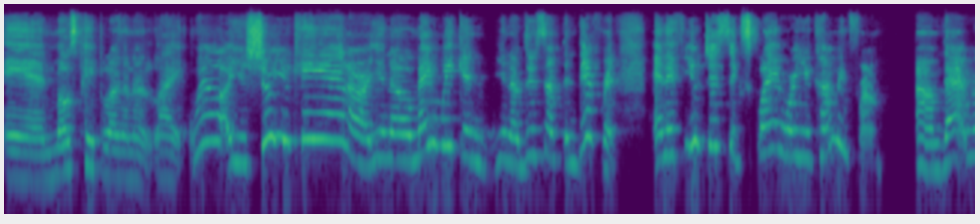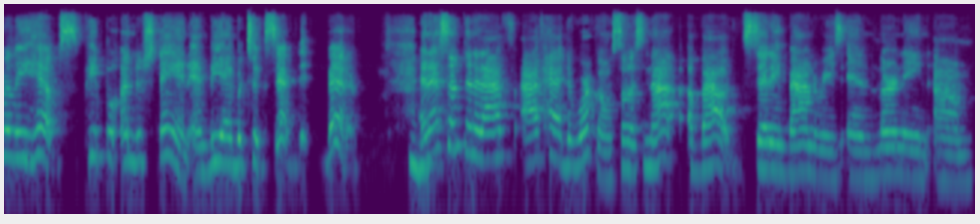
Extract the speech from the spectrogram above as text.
And most people are going to like, well, are you sure you can? Or, you know, maybe we can, you know, do something different. And if you just explain where you're coming from, um, that really helps people understand and be able to accept it better. Mm-hmm. And that's something that I've I've had to work on. So it's not about setting boundaries and learning um,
